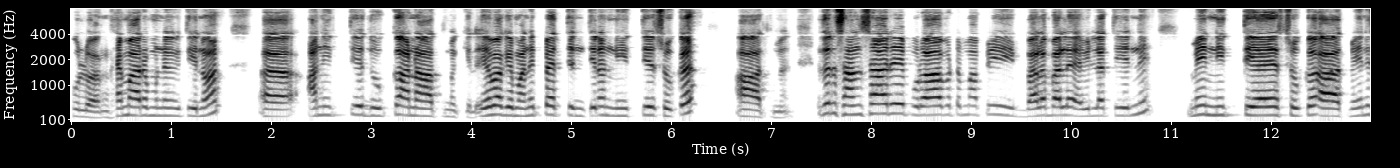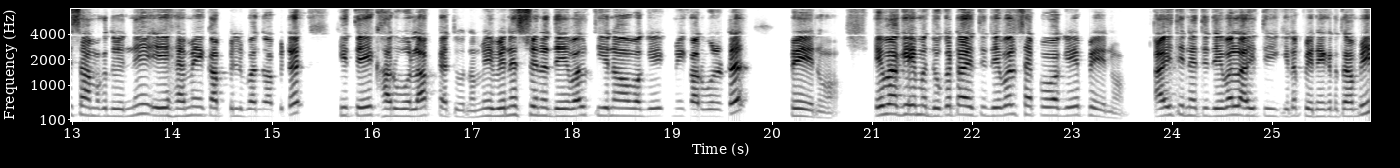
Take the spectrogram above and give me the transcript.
පුළුවන්. හැම අරමුණ තියෙනවා අනිත්‍ය දුක්ක අනාත්ම කියල. ඒවගේ මනි පැත්තෙන් තින නීත්‍යය සුක ආත්ම. එතර සංසාරය පුරාවටම අපි බලබල ඇවිල්ල තියෙන්නේ මේ නිත්‍යය සුක ආත්මය නිසාමකද වෙන්නේ ඒ හැම එකක් පිළිබඳව අපිට හිතේ කරුවලක් ඇතිවන මේ වෙනස් වෙන දේවල් තියෙනවා වගේ මේ කරුවලට පේනවා. ඒවගේම දුකට අයිති දෙවල් සැප වගේ පේනවා. අයිති නැති දෙවල් අයිති කියල පෙනෙකට තමයි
